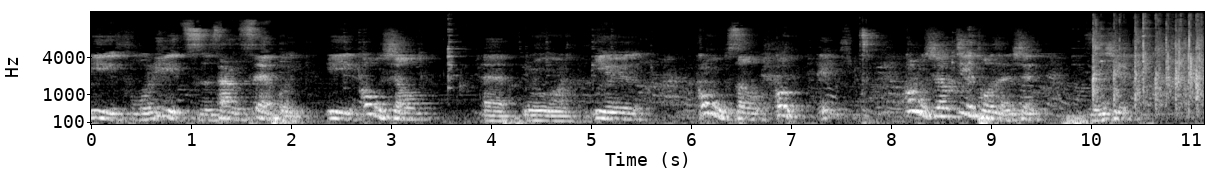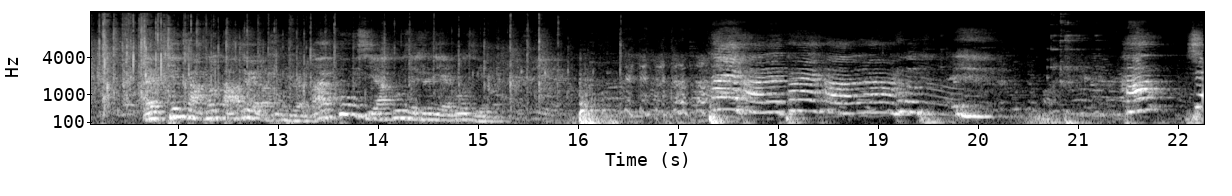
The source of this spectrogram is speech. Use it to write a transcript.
以福利慈善社会，以共修，呃嗯，以共修共哎，共修寄托人生人心。哎，请掌声答对了，是不是，来恭喜啊，恭喜师姐，恭喜！太好了，太好了！好，现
